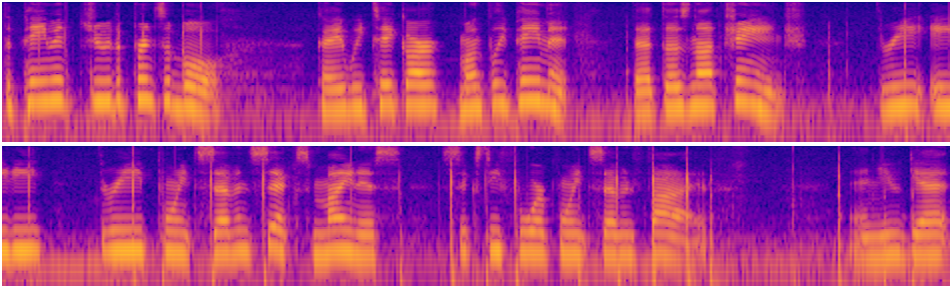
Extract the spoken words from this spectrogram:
The payment to the principal. Okay, we take our monthly payment. That does not change. 383.76 minus 64.75 and you get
